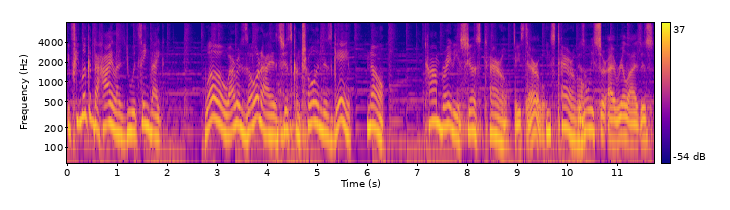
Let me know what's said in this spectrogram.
if you look at the highlights, you would think like whoa, Arizona is just controlling this game. No, Tom Brady is just terrible. He's terrible. He's terrible. There's only cer I realized is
